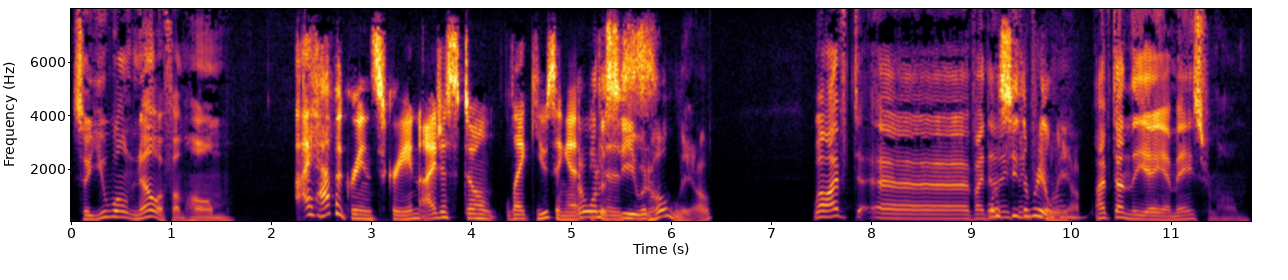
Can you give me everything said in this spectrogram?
so you won't know if I'm home. I have a green screen. I just don't like using it. I don't want to because- see you at home, Leo. Well, I've uh, have I done wanna see the real from Leo. I've done the AMAs from home.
